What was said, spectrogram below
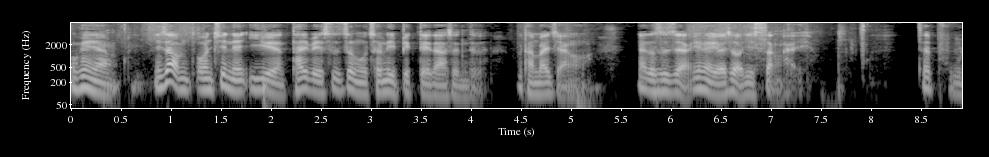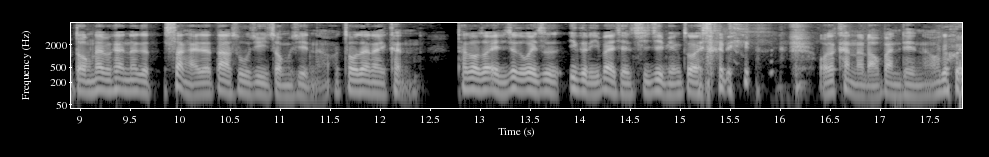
我跟你讲，你知道我们我们今年一月台北市政府成立 Big Data Center，我坦白讲哦，那个是这样，因为有一次我去上海，在浦东，他们看那个上海的大数据中心啊，我坐在那里看，他跟我说：“哎、欸，你这个位置一个礼拜前习近平坐在这里。” 我就看了老半天了，我就回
